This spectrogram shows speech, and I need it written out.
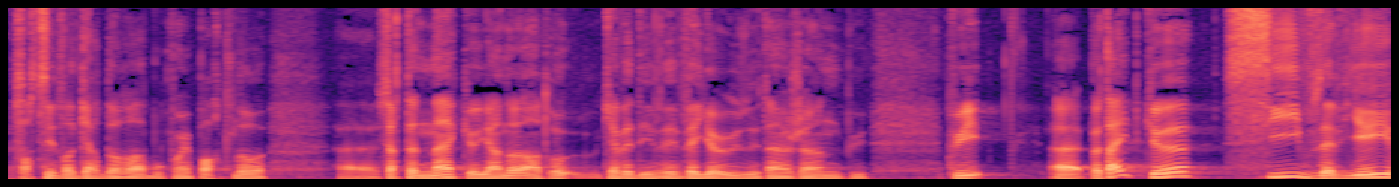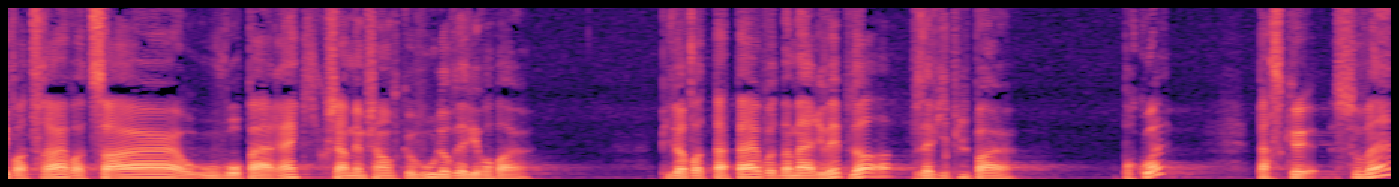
sortir de votre garde-robe ou peu importe. Certainement qu'il y en a entre qui avaient des veilleuses étant jeunes. Puis puis, euh, peut-être que si vous aviez votre frère, votre soeur ou vos parents qui couchaient en même chambre que vous, là, vous n'aviez pas peur. Puis là, votre papa ou votre maman arrivait, puis là, vous n'aviez plus peur. Pourquoi? Parce que souvent,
